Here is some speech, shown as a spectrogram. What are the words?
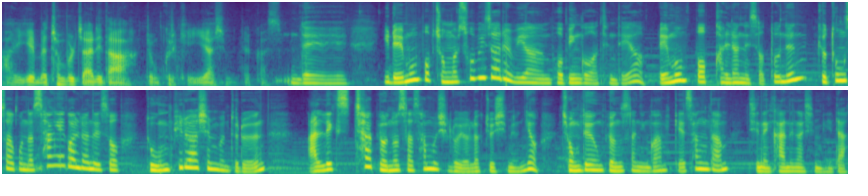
아 이게 몇천 불짜리다 좀 그렇게 이해하시면 될 것 같습니다. 네, 이 레몬법 정말 소비자를 위한 법인 것 같은데요. 레몬법 관련해서 또는 교통사고나 상해 관련해서 도움 필요하신 분들은 알렉스 차 변호사 사무실로 연락 주시면요 정대웅 변호사님과 함께 상담 진행 가능하십니다.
